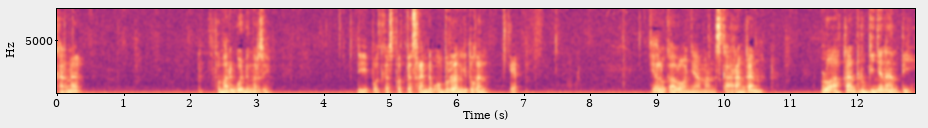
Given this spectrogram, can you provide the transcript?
Karena kemarin gue denger sih di podcast-podcast random obrolan gitu kan kayak ya lo kalau nyaman sekarang kan lo akan ruginya nanti.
